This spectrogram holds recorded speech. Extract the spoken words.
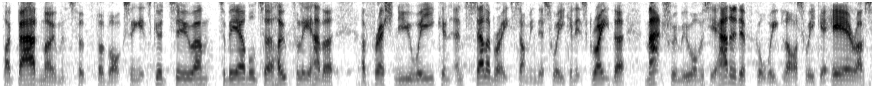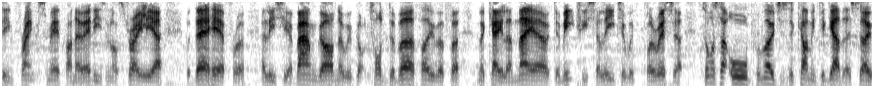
by bad moments for, for boxing. It's good to um, to be able to hopefully have a, a fresh new week and, and, celebrate something this week. And it's great that Matchroom, who obviously had a difficult week last week, are here. I've seen Frank Smith. I know Eddie's in Australia, but they're here for Alycia Baumgardner. We've got Todd duBoef over for Mikaela Mayer, Dimitri Salita with Claressa. It's almost like all promoters are coming together. So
